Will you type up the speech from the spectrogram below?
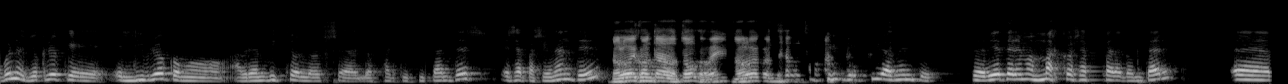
bueno, yo creo que el libro, como habrán visto los, eh, los, participantes, es apasionante. No lo he contado todo, ¿eh? No lo he contado todo. Efectivamente, todavía tenemos más cosas para contar, eh,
